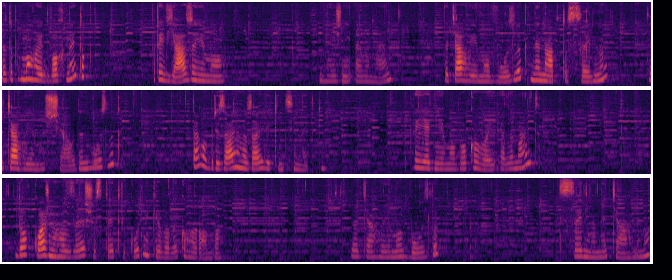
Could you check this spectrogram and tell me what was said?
За допомогою двох ниток прив'язуємо нижній елемент, затягуємо вузлик не надто сильно, затягуємо ще один вузлик та обрізаємо зайві кінці нитки. Приєднуємо боковий елемент до кожного з шести трикутників великого ромба. Затягуємо вузлик, сильно не тягнемо,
